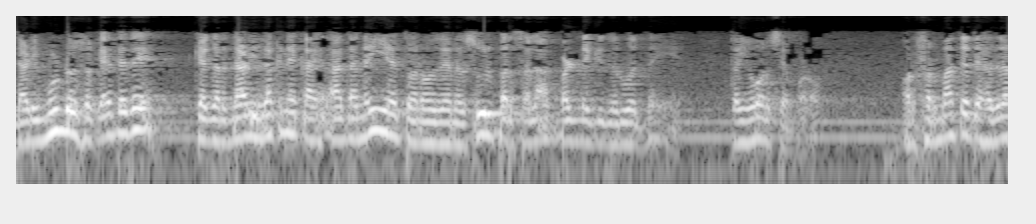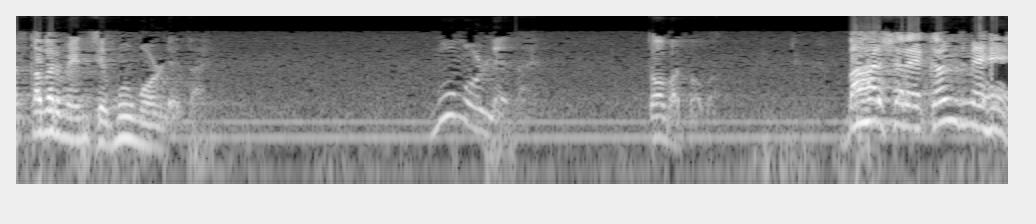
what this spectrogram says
داڑھی منڈو سے کہتے تھے کہ اگر داڑھی رکھنے کا ارادہ نہیں ہے تو روز رسول پر سلام پڑھنے کی ضرورت نہیں ہے۔ کہیں اور سے پڑھو۔ اور فرماتے تھے، حضرت قبر میں ان سے منہ موڑ لیتا ہے۔ منہ موڑ لیتا ہے۔ توبہ توبہ۔ باہر شرح کنز میں ہے،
